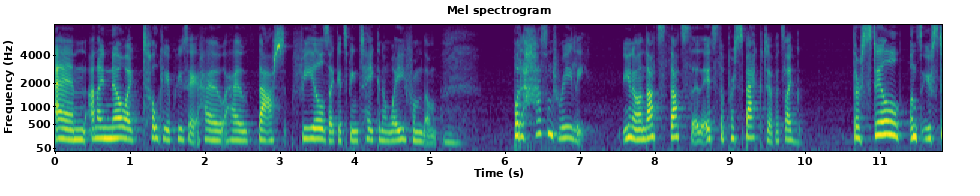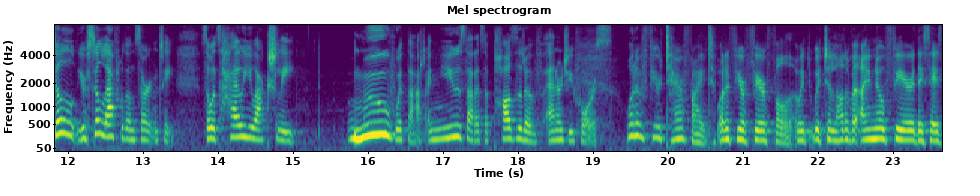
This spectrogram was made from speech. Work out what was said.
Um, and I know I totally appreciate how how that feels like it's been taken away from them but it hasn't really you know and that's that's it's the perspective it's like they're still you're still you're still left with uncertainty so it's how you actually move with that and use that as a positive energy force What if you're terrified? What if you're fearful? Which, which a lot of it, I know fear, they say, is,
